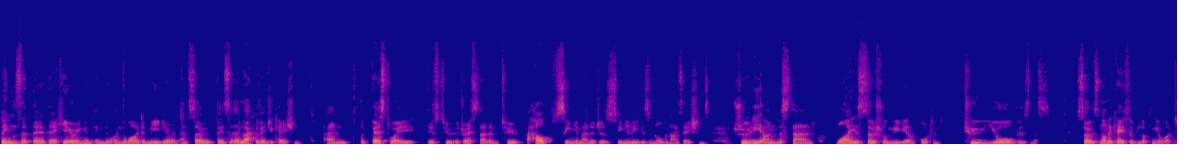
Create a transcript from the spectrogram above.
things that they're they're hearing in, in the in the wider media and, and so there's a lack of education and the best way is to address that and to help senior managers senior leaders in organizations truly understand why is social media important to your business. So it's not a case of looking at what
